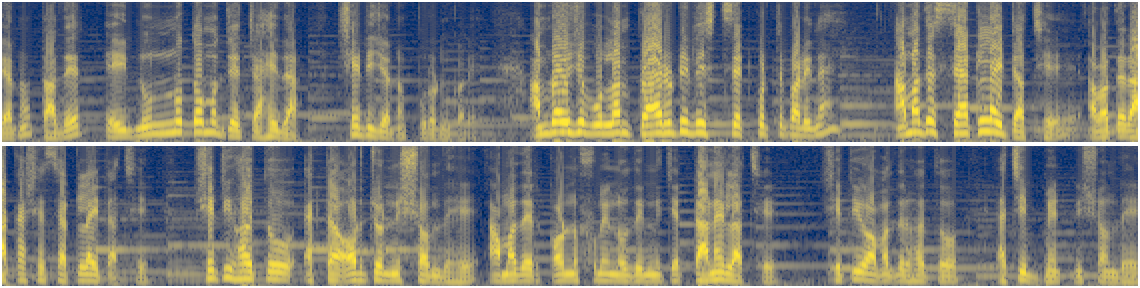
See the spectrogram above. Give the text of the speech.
যেন তাদের এই ন্যূনতম যে চাহিদা, সেটি যেন পূরণ করে। আমরা ওই যে বললাম প্রায়োরিটি লিস্ট সেট করতে পারি না আমাদের স্যাটেলাইট আছে, আমাদের আকাশে স্যাটেলাইট আছে। সেটি হয়তো একটা অর্জন নিঃসন্দেহে। আমাদের কর্ণফুলী নদীর নিচে টানেল আছে, সেটিও আমাদের হয়তো অ্যাচিভমেন্ট নিঃসন্দেহে।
